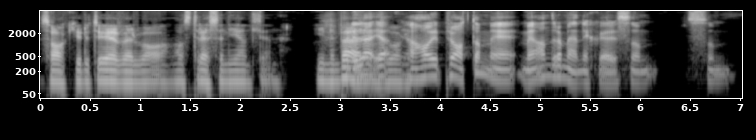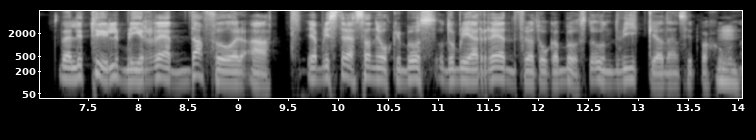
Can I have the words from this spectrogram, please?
saker utöver vad, vad stressen egentligen innebär. Där, jag, jag har ju pratat med, med andra människor som, som väldigt tydligt blir rädda för att jag blir stressad när jag åker buss och då blir jag rädd för att åka buss. Då undviker jag den situationen.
